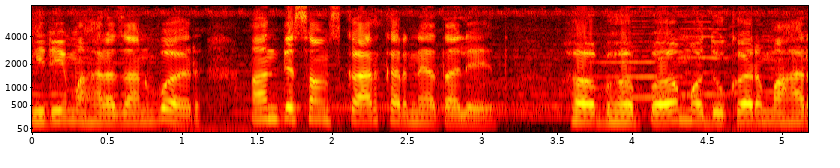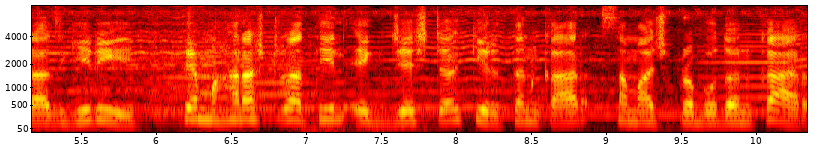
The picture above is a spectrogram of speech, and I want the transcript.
गिरी महाराजांवर अंत्यसंस्कार करण्यात आलेत. ह भ प मधुकर महाराज गिरी ते महाराष्ट्रातील एक ज्येष्ठ कीर्तनकार समाज प्रबोधनकार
